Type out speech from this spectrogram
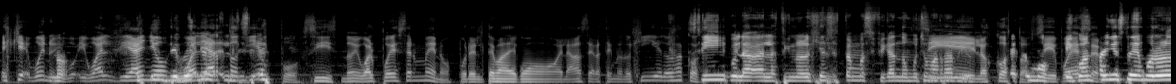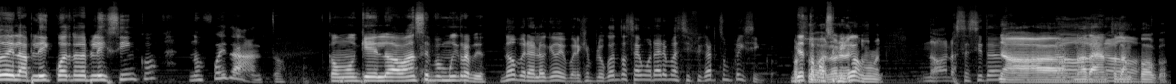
Es que, bueno, No. igual- igual 10 años, depende igual es harto tiempo. Sí, no, igual puede ser menos, por el tema de como el avance de las tecnologías y todas esas cosas. Sí, pues la- las tecnologías se están masificando mucho más Sí, rápido. los Es costos, como, sí, ¿Y cuántos años se demoró de la Play 4 a la Play 5? No fue tanto. Como que los avances van muy rápido. No, pero a lo que voy, por ejemplo, ¿cuánto se va a demorar en masificarse un Play 5? Por Ya está masificado. este momento. No, no sé si... te- No, no, tanto no. tampoco.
